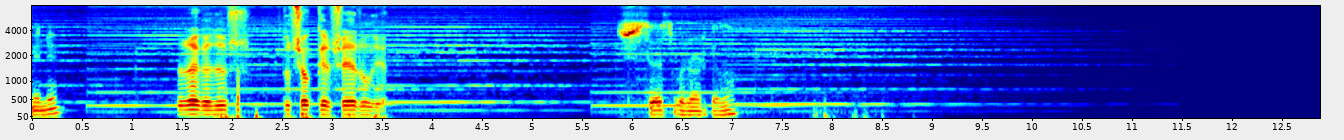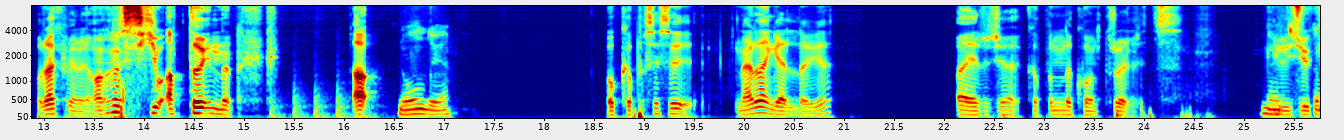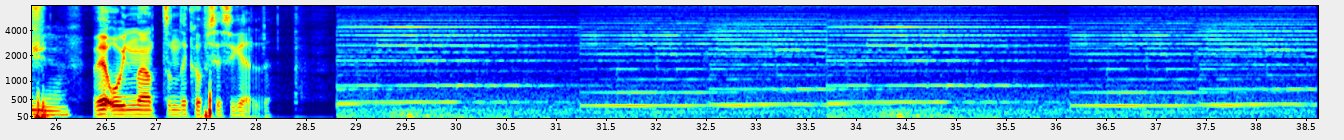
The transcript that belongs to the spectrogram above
Benim? Dur aga dur. Dur çok garip şeyler oluyor. Ses var arkada. Bırak beni. Ananı sikeyim attı oyundan. Aa, Ne oldu ya? o kapı sesi nereden geldi aga? Ayrıca kapını da kontrol et. Ya. Ve oyunun attığında kapı sesi geldi.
